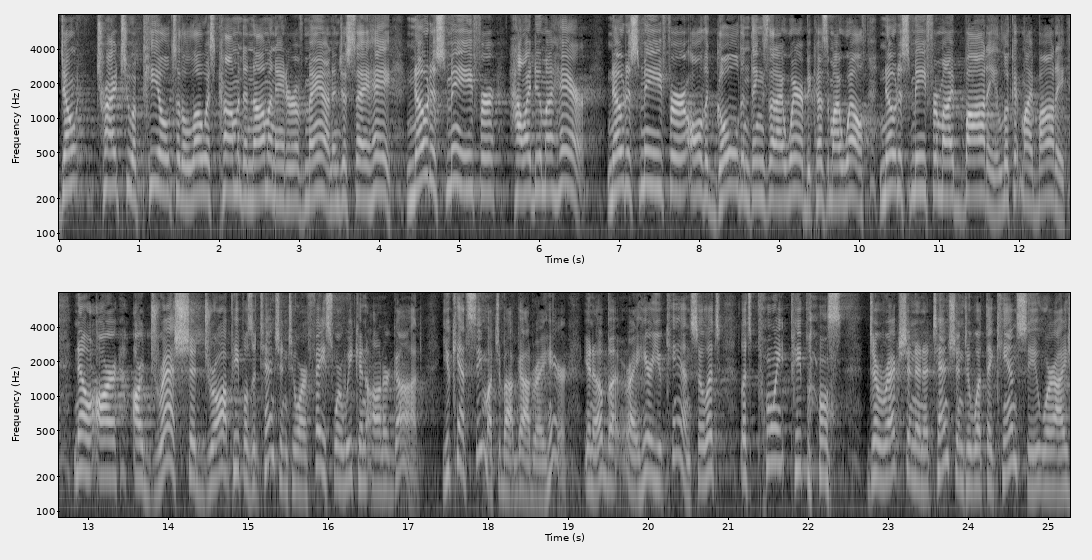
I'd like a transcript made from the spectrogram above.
Don't try to appeal to the lowest common denominator of man and just say, hey, notice me for how I do my hair. Notice me for all the gold and things that I wear because of my wealth. Notice me for my body. Look at my body. No, our, our dress should draw people's attention to our face where we can honor God. You can't see much about God right here, you know, but right here you can. So let's, let's point people's direction and attention to what they can see where I,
